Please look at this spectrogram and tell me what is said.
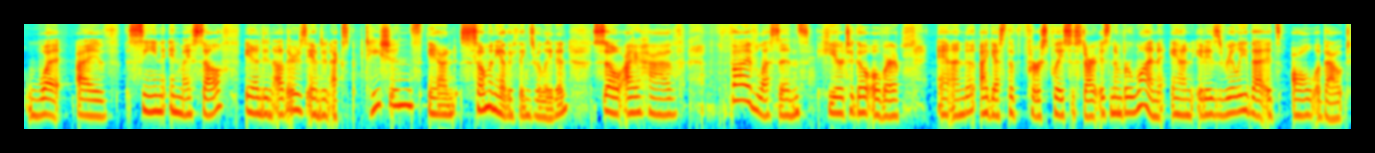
what I've seen in myself and in others and in expectations and so many other things related. So I have five lessons here to go over. And I guess the first place to start is number one. And it is really that it's all about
